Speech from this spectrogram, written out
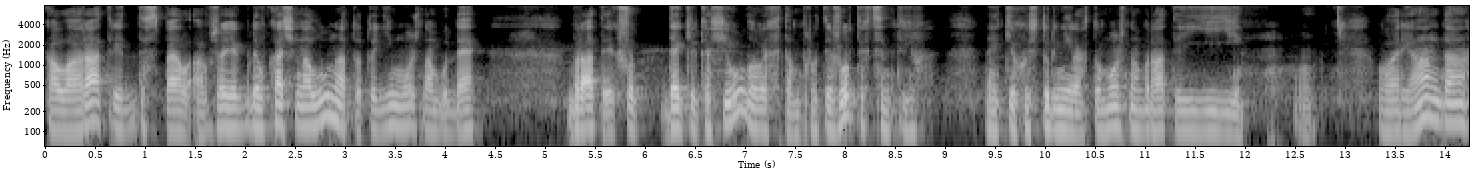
Каларатрі Деспел. А вже як буде вкачана луна, то тоді можна буде брати, якщо декілька фіолових там проти жовтих центрів на якихось турнірах, то можна брати і її. Варіанда,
